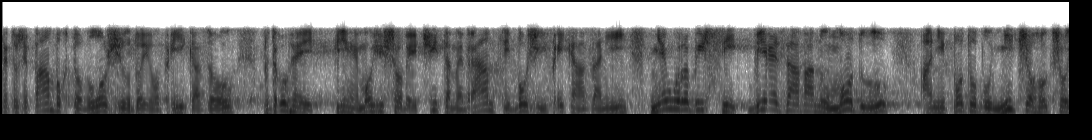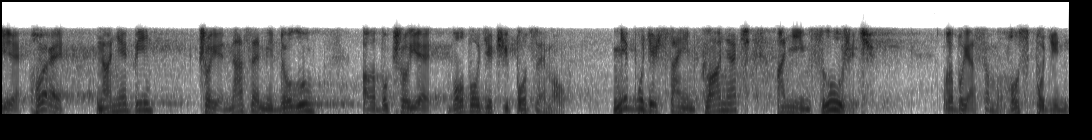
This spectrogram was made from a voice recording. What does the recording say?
pretože Pán Boh to vložil do jeho príkazov. V druhej knihe Možišovej čítame v rámci Božích prikázaní, neurobíš si vyrezávanú modulu ani podobu ničoho, čo je hore na nebi, čo je na zemi dolu alebo čo je vo vode či pod zemou. Nebudeš sa im kláňať ani im slúžiť, lebo ja som hospodin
